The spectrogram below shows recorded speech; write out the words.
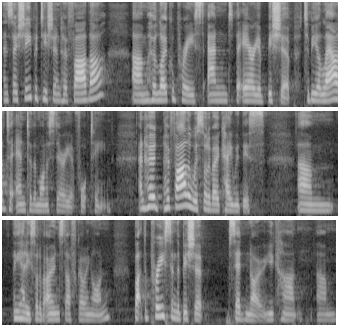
And so she petitioned her father, um, her local priest, and the area bishop to be allowed to enter the monastery at 14. And her, her father was sort of okay with this. Um, he had his sort of own stuff going on. But the priest and the bishop said, no, you can't um,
